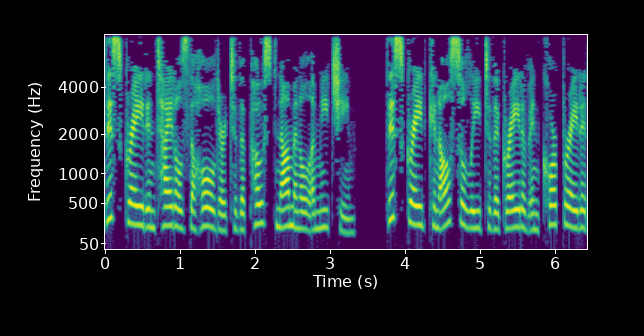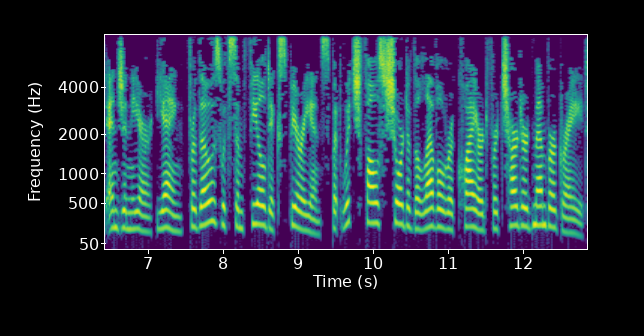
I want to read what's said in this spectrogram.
This grade entitles the holder to the post-nominal AMIChemE. This grade can also lead to the grade of Incorporated Engineer IEng for those with some field experience but which falls short of the level required for chartered member grade.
